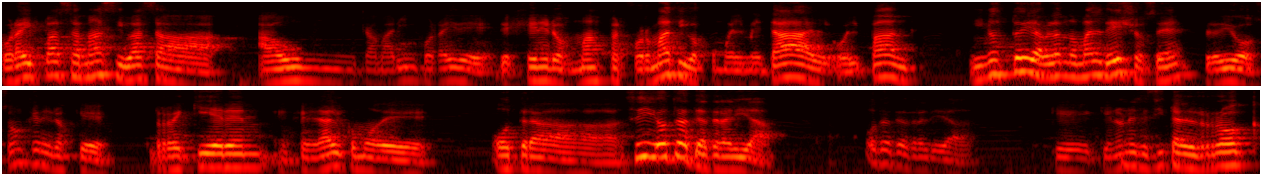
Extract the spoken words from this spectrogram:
por ahí pasa más si vas a, a un camarín por ahí de, de géneros más performáticos como el metal o el punk. Y no estoy hablando mal de ellos, ¿eh? pero digo, son géneros que requieren en general como de otra, sí, otra teatralidad, otra teatralidad, que, que no necesita el rock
